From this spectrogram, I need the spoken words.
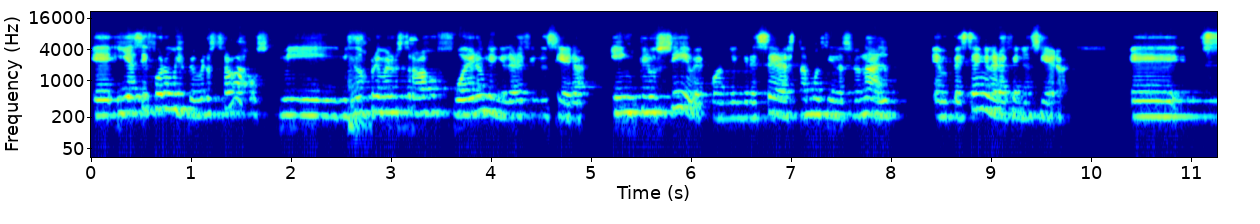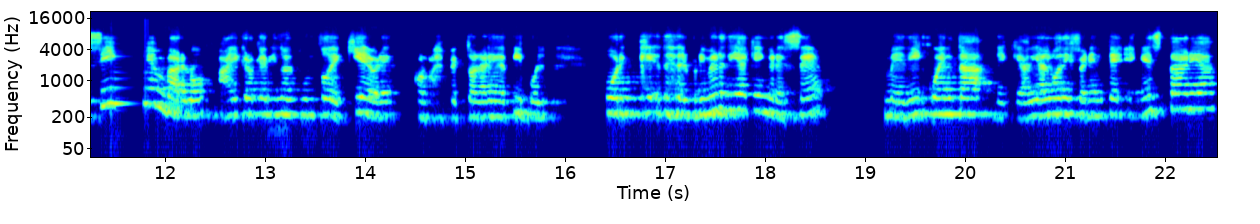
Eh, y así fueron mis primeros trabajos. mis dos primeros trabajos fueron en el área financiera. Inclusive cuando ingresé a esta multinacional, empecé en el área financiera. Eh, sin embargo, ahí creo que vino el punto de quiebre con respecto al área de people, porque desde el primer día que ingresé me di cuenta de que había algo diferente en esta área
